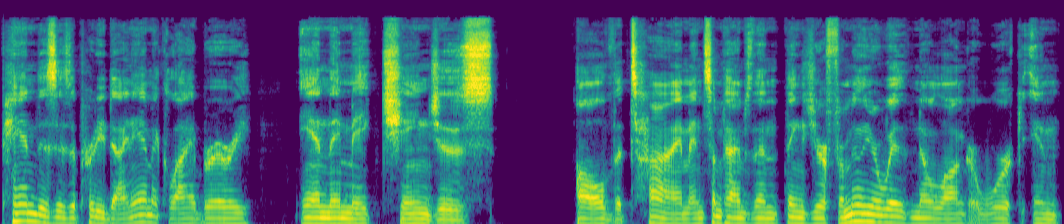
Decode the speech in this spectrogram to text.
Pandas is a pretty dynamic library and they make changes all the time. And sometimes then things you're familiar with no longer work in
